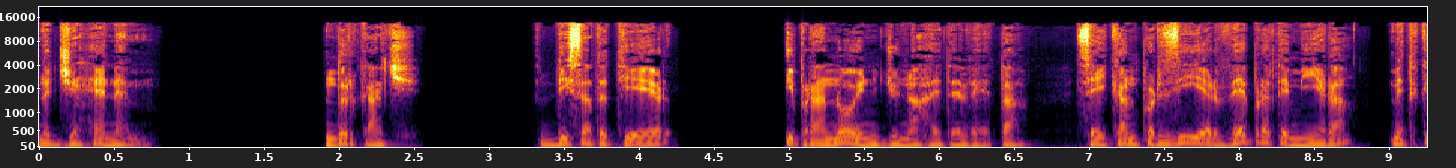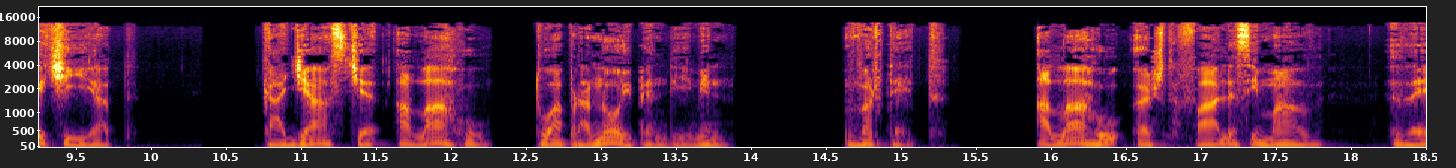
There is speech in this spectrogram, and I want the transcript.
në xhehenem. Ndërkaq, disa të tjerë i pranojnë gjynahet e veta, se i kanë përzier veprat e mira me të këqijat. Ka gjasë që Allahu t'ua pranojë pendimin. Vërtet, Allahu është falës i madh dhe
